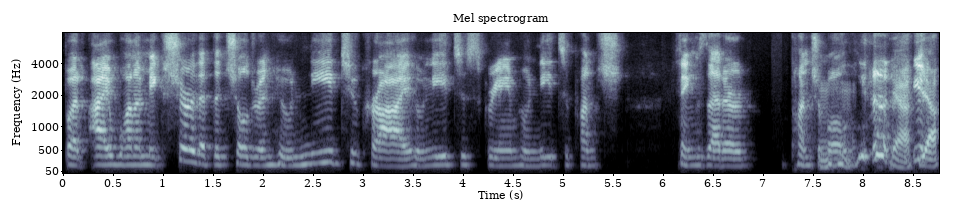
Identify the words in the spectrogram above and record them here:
But I want to make sure that the children who need to cry, who need to scream, who need to punch things that are punchable. Mm-hmm. Yeah, yeah.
